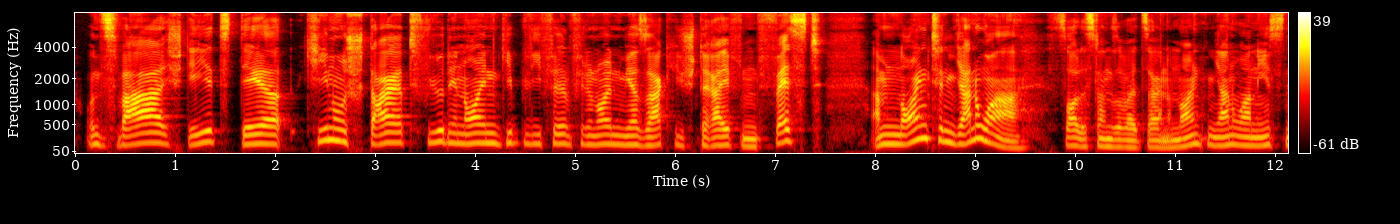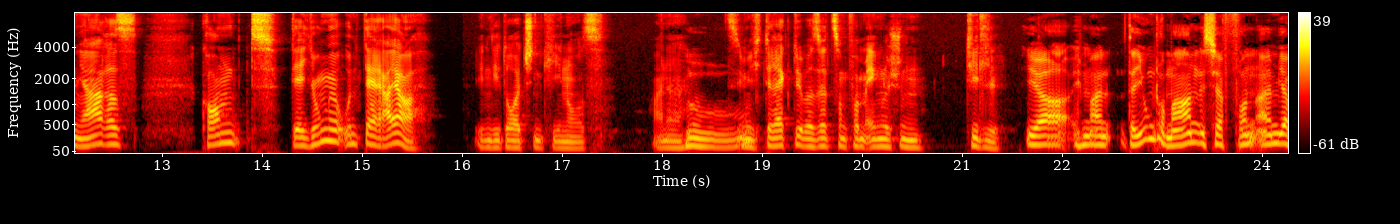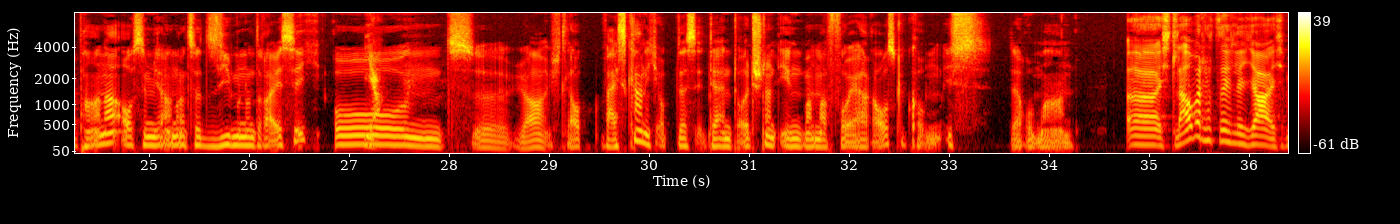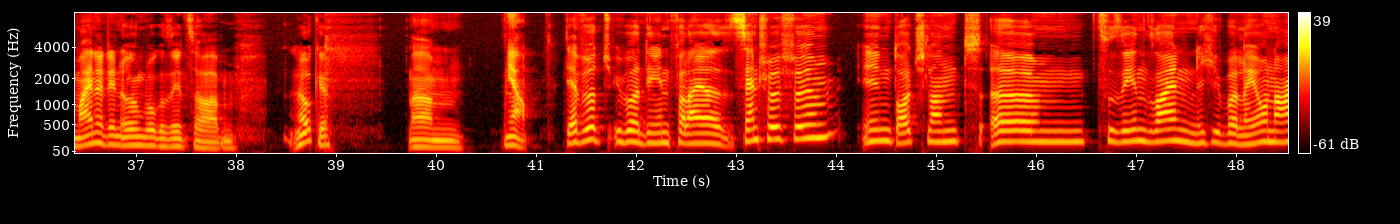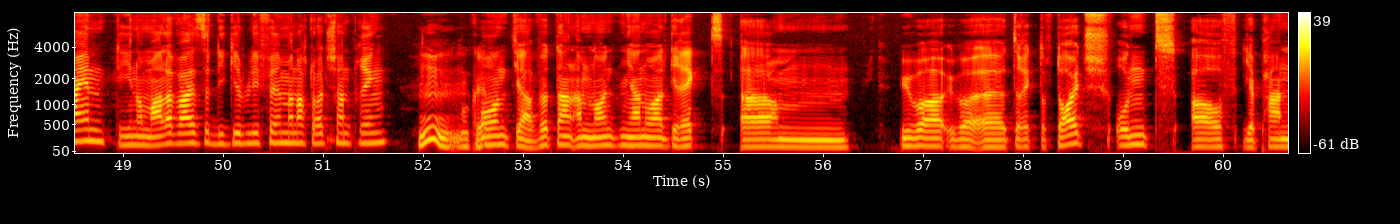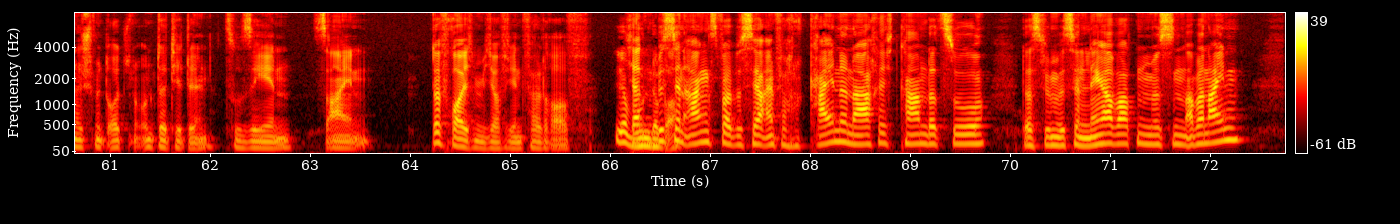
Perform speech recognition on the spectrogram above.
Und zwar steht der Kinostart für den neuen Ghibli-Film, für den neuen Miyazaki-Streifen fest. Am 9. Januar soll es dann soweit sein. Am 9. Januar nächsten Jahres kommt Der Junge und der Reiher in die deutschen Kinos. Eine uh. ziemlich direkte Übersetzung vom englischen Titel. Ja, ich meine, der Jugendroman ist ja von einem Japaner aus dem Jahr 1937 und ja, äh, ja ich glaube, weiß gar nicht, ob das der in Deutschland irgendwann mal vorher herausgekommen ist, der Roman. Äh, ich glaube tatsächlich ja. Ich meine, den irgendwo gesehen zu haben. Okay. Ähm, ja, der wird über den Verleiher Central Film in Deutschland ähm, zu sehen sein, nicht über Leonine, die normalerweise die Ghibli-Filme nach Deutschland bringen. Hm, okay. Und ja, wird dann am 9. Januar direkt ähm, über, über äh, direkt auf Deutsch und auf Japanisch mit deutschen Untertiteln zu sehen sein. Da freue ich mich auf jeden Fall drauf. Ja, ich hatte ein bisschen Angst, weil bisher einfach keine Nachricht kam dazu, dass wir ein bisschen länger warten müssen. Aber nein,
